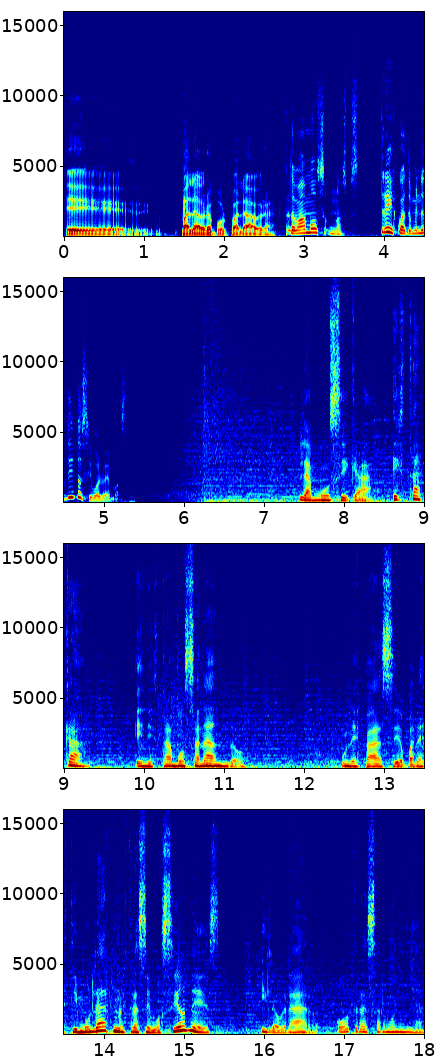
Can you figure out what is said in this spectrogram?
eh, palabra por palabra. Tomamos unos 3, 4 minutitos y volvemos. La música está acá, en Estamos Sanando. Un espacio para estimular nuestras emociones y lograr otras armonías.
